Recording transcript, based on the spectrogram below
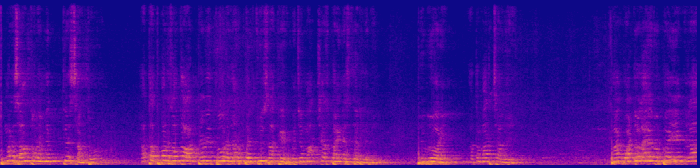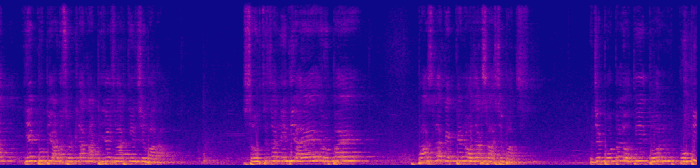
तुम्हाला सांगतो ना मी तेच सांगतो. आता तुम्हाला सांगतो अठ्ठावीस दोन हजार पंचवीस अखेर म्हणजे मागच्याच महिन्याचं धरलं मी. फेब्रुवारी. आता मार्च चालू आहे. भाग वाटोला आहे रुपये एक लाख एक कोटी अडुसष्ट लाख अठ्ठेचाळीस हजार तीनशे बारा. संस्थेचा निधी आहे रुपये पाच लाख एक्क्याण्णव हजार सहाशे पाच. म्हणजे टोटल होती दोन कोटी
